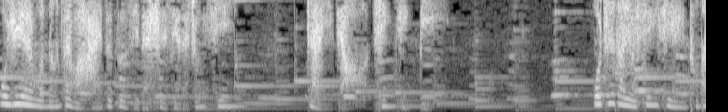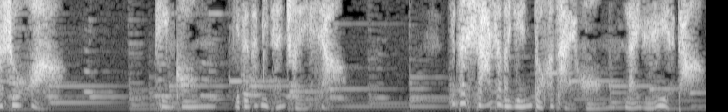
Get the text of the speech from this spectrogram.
我愿我能在我孩子自己的世界的中心，占一角清净地。我知道有星星同他说话，天空也在他面前垂下。那傻傻的云朵和彩虹来愉悦他。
